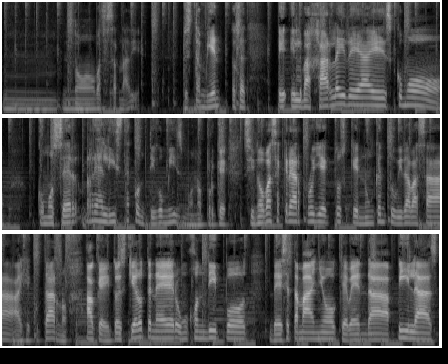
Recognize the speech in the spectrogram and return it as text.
mm, no vas a ser nadie. Entonces también, o sea, e, el, bajar la idea es como como ser realista contigo mismo, ¿no? Porque si no vas a crear proyectos que nunca en tu vida vas a, ejecutar, ¿no? Ah, ok, entonces quiero tener un Home de ese tamaño que venda pilas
